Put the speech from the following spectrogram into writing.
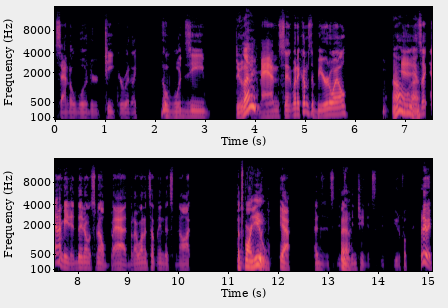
sandalwood or teak or what like the woodsy Do they? man scent. When it comes to beard oil, Oh, and okay. it's like and I mean they don't smell bad, but I wanted something that's not that's more you. Yeah, and it's, it's Yeah. minty it's beautiful. But anyway,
